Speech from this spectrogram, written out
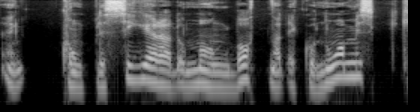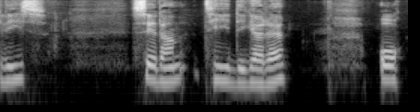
en komplicerad och mångbottnad ekonomisk kris sedan tidigare. Och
